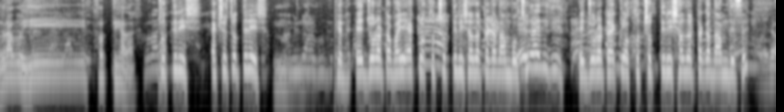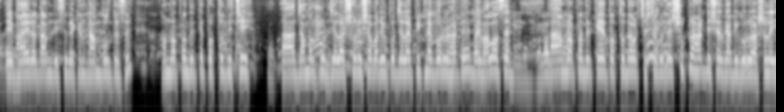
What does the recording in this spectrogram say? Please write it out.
জোড়া কইছি ছত্রিশ হাজার। ছত্রিশ একশো ছত্রিশ? এই জোড়াটা ভাই এক লক্ষ ছত্রিশ হাজার টাকা দাম বলছে। এই জোড়াটা এক লক্ষ ছত্রিশ হাজার টাকা দাম দিছে। এই ভাইয়েরা দাম দিছে দেখেন দাম বলতেছে। আমরা আপনাদেরকে তথ্য দিচ্ছি। আহ, জামালপুর জেলার সরিষাবাড়ি উপজেলার পিকনা গরুর হাটে। ভাই ভালো আছেন? আমরা আপনাদেরকে তথ্য দেওয়ার চেষ্টা করতে শুকনো হাট ডিসের গাবি গরু আসলেই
